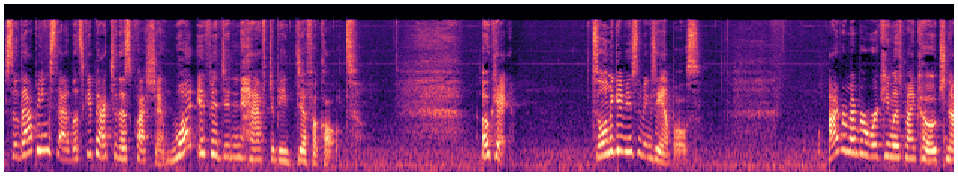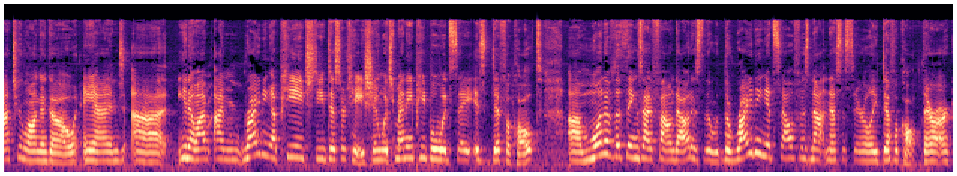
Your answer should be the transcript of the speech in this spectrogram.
so that being said, let's get back to this question What if it didn't have to be difficult? Okay, so let me give you some examples. I remember working with my coach not too long ago, and uh, you know, I'm, I'm writing a PhD dissertation, which many people would say is difficult. Um, one of the things I found out is the, the writing itself is not necessarily difficult. There are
